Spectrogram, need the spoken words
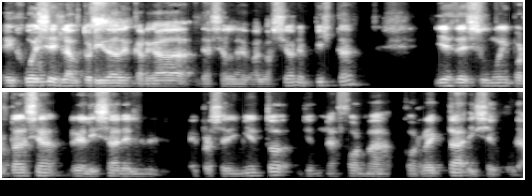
El juez es la autoridad encargada de hacer la evaluación en pista y es de suma importancia realizar el, procedimiento de una forma correcta y segura.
